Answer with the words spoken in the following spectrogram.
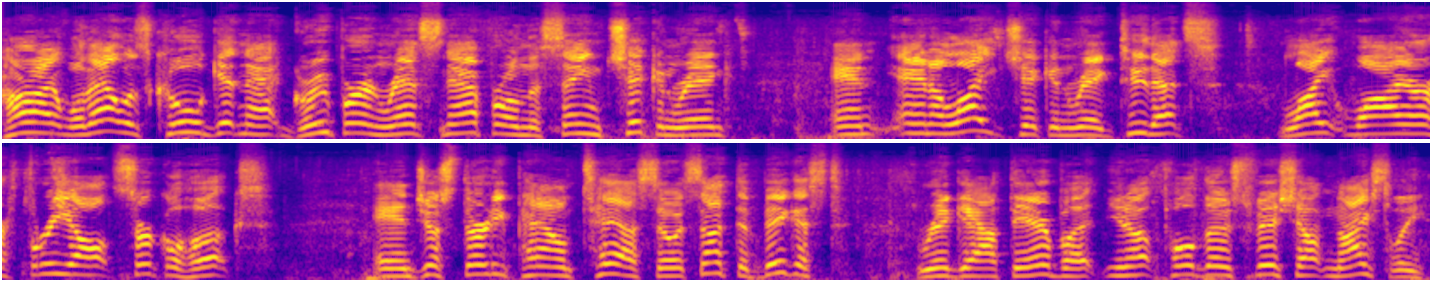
All right, well, that was cool getting that grouper and red snapper on the same chicken rig and, and a light chicken rig too. That's light wire, three aught circle hooks and just 30 pound test. So it's not the biggest rig out there, but you know, it pulled those fish out nicely.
